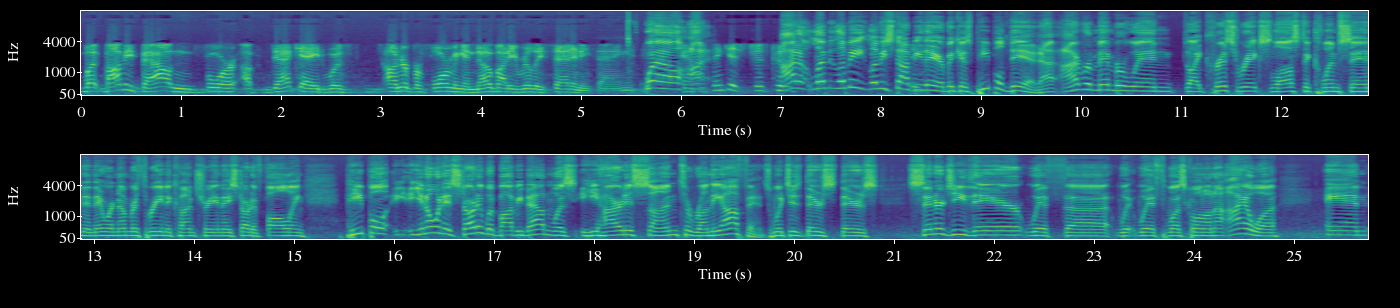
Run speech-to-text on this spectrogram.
but Bobby Bowden for a decade was underperforming and nobody really said anything. Well, and I, think it's just because I don't let me let me let me stop you there because people did. I, I remember when like Chris Rix lost to Clemson and they were number three in the country and they started falling. People, you know, when it started with Bobby Bowden was he hired his son to run the offense, which is there's there's synergy there with uh, with, with what's going on in Iowa. And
